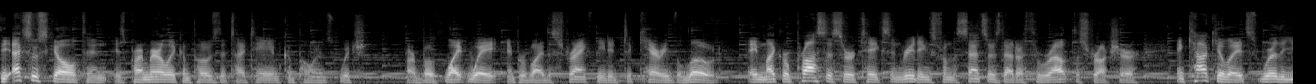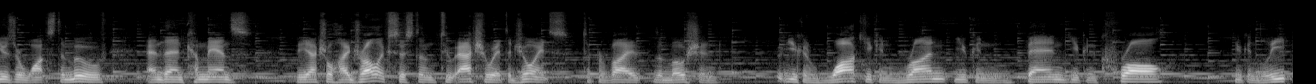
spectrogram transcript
The exoskeleton is primarily composed of titanium components which are both lightweight and provide the strength needed to carry the load. A microprocessor takes in readings from the sensors that are throughout the structure and calculates where the user wants to move and then commands the actual hydraulic system to actuate the joints to provide the motion. You can walk, you can run, you can bend, you can crawl, you can leap.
